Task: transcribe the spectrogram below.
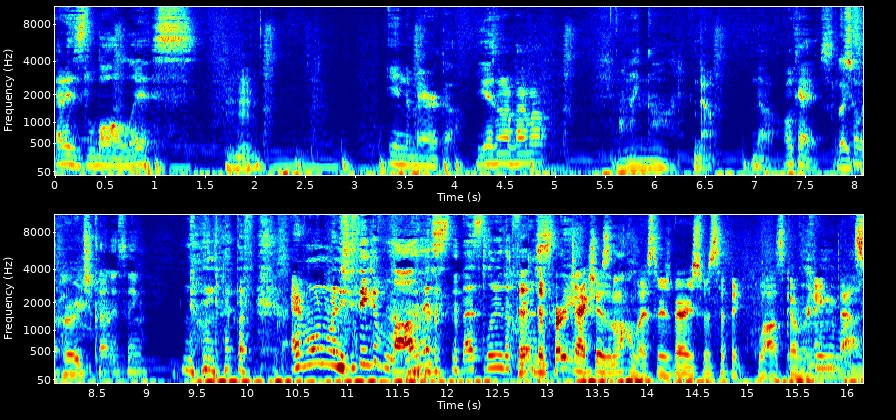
that is lawless hmm in America. You guys know what I'm talking about? Oh my god. No. No. Okay. It's like so purge kind of thing. No, not the. Everyone, when you think of lawless, that's literally the The, first. the purge thing. actually isn't lawless. There's very specific laws governing that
